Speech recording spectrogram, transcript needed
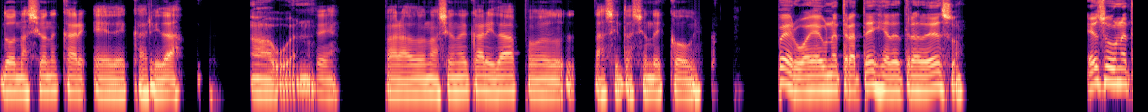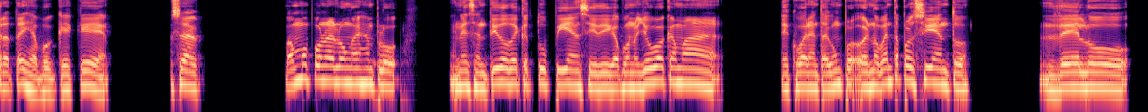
donaciones eh, de caridad. Ah, bueno. Sí, para donaciones de caridad por la situación del COVID. Pero hay una estrategia detrás de eso. Eso es una estrategia porque es que, o sea, vamos a ponerle un ejemplo en el sentido de que tú pienses y digas, bueno, yo voy a quemar el 41, por- o el 90% de lo,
